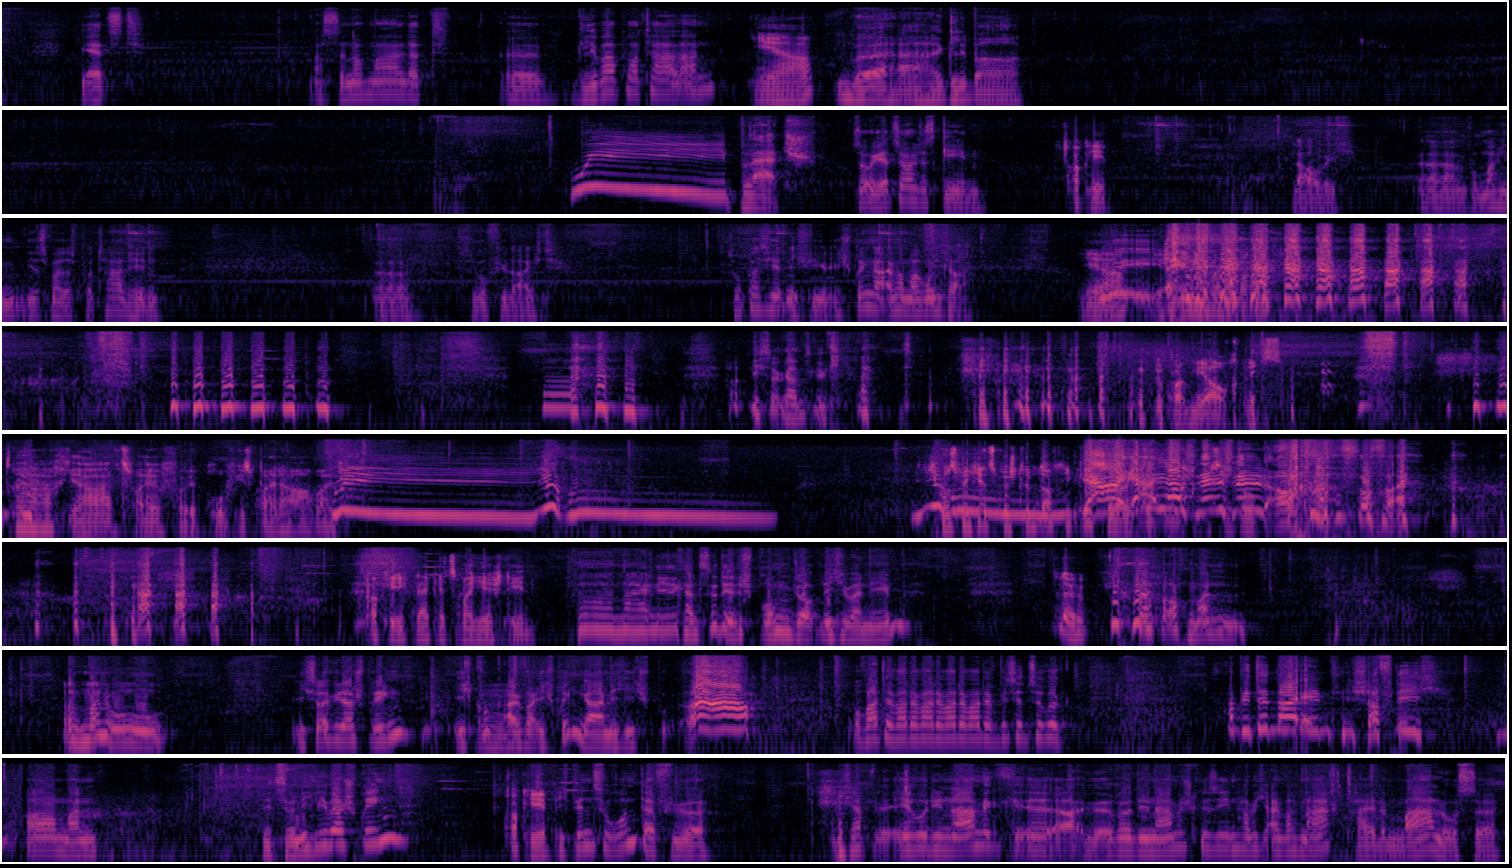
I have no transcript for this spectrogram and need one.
Jetzt. Machst du nochmal das äh, Glibber-Portal an? Ja. Bäh, Glibber. Hui, Platsch. So, jetzt sollte es gehen, Okay. glaube ich. Äh, wo mache ich jetzt mal das Portal hin? Äh, so vielleicht. So passiert nicht viel. Ich springe da einfach mal runter. Ja. Ui. Ich nicht mal drauf. nicht so ganz geklappt. Bei mir auch nicht. Ach ja, zwei Vollprofis bei der Arbeit. Hui, juhu. Ich muss mich jetzt bestimmt auf die Kiste Ja, ja, ja, schnell, schnell. Oh, vorbei. Okay, ich bleib jetzt mal hier stehen. Oh nein, kannst du den Sprungjob nicht übernehmen? Nö. oh Mann. Oh Mann, oh. Ich soll wieder springen? Ich guck einfach, ich spring gar nicht. Ich sp ah! Oh, warte, warte, warte, warte, warte, ein bisschen zurück. Ah, bitte nein, ich schaff nicht. Oh Mann. Willst du nicht lieber springen? Okay. Ich bin zu rund dafür. Ich habe Aerodynamik, äh, aerodynamisch gesehen habe ich einfach Nachteile, Malusse.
